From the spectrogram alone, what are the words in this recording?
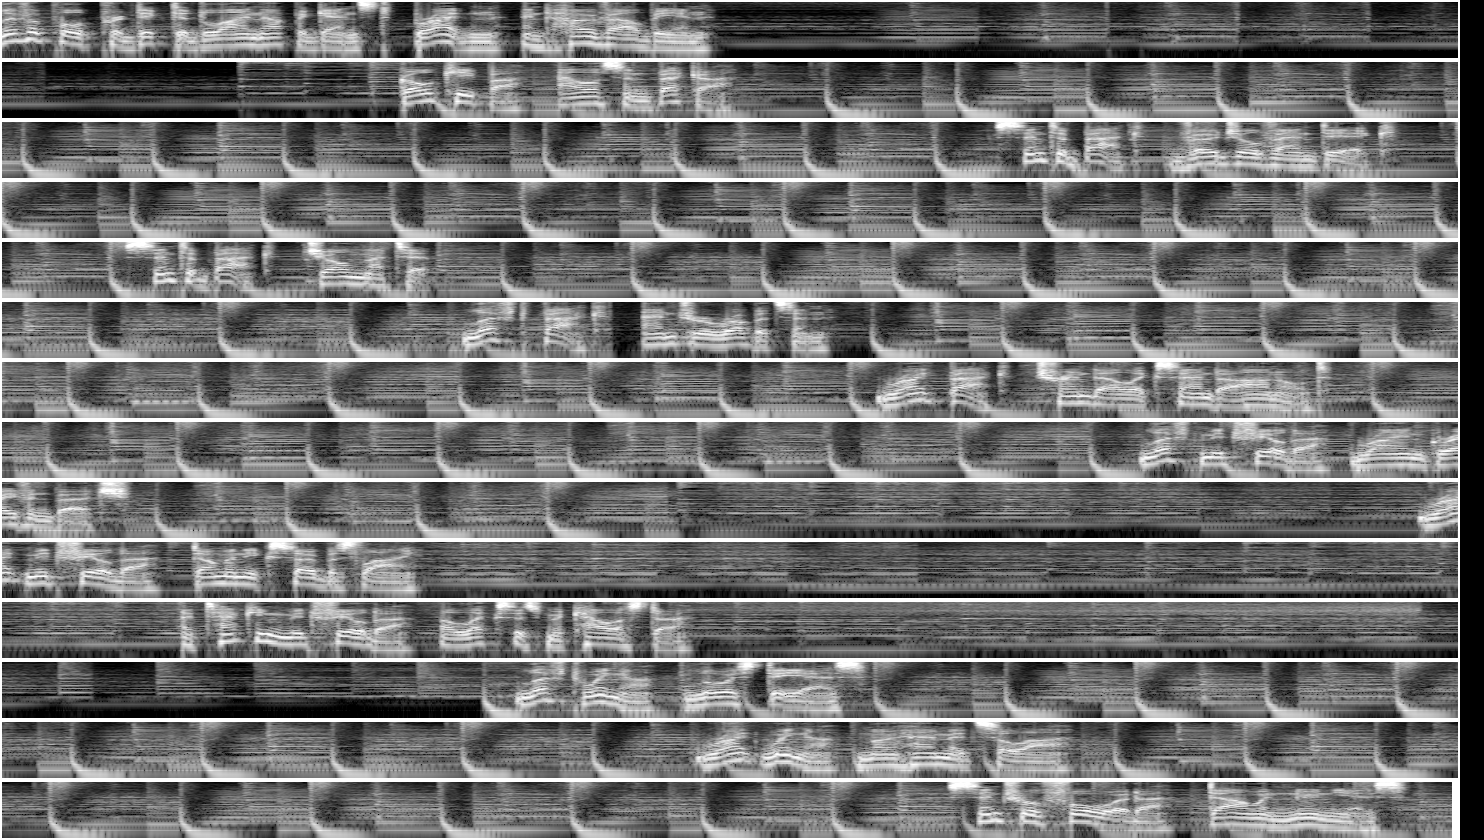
Liverpool predicted line-up against Brighton and Hove Albion. Goalkeeper, Alisson Becker. Centre-back, Virgil van Dijk. Centre-back, Joel Matip. Left back, Andrew Robertson. Right back, Trent Alexander-Arnold. Left midfielder, Ryan Gravenberch. Right midfielder, Dominic Szoboszlai. Attacking midfielder, Alexis Mac Allister. Left winger, Luis Diaz. Right winger, Mohamed Salah. Central forwarder, Darwin Nunez.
